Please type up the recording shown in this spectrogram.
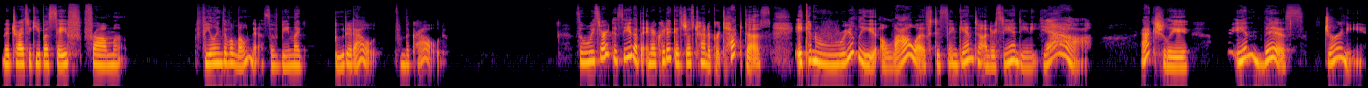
and it tries to keep us safe from feelings of aloneness, of being like booted out from the crowd. So when we start to see that the inner critic is just trying to protect us, it can really allow us to sink into understanding, yeah, actually, in this journey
